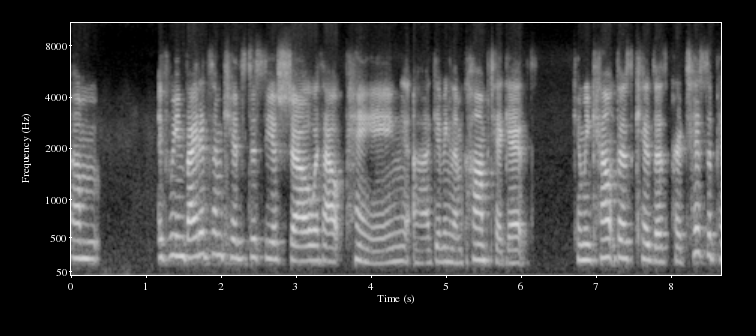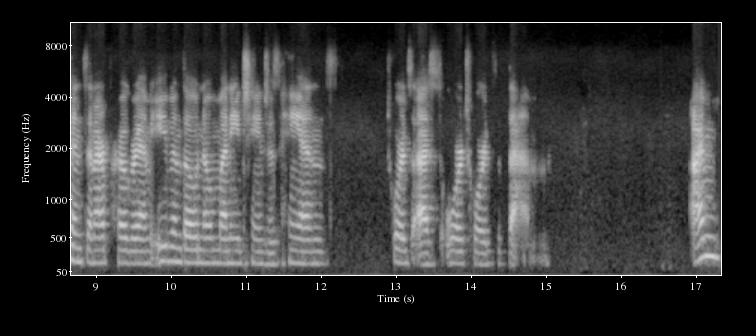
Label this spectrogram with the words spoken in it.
Um, if we invited some kids to see a show without paying, uh, giving them comp tickets, can we count those kids as participants in our program even though no money changes hands towards us or towards them? I'm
